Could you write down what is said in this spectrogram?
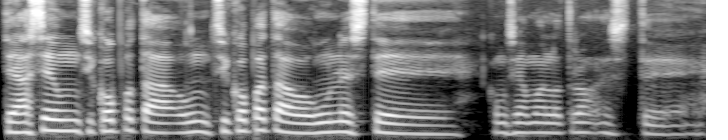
Te hace un psicópata, un psicópata o un este, ¿cómo se llama el otro? Este,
